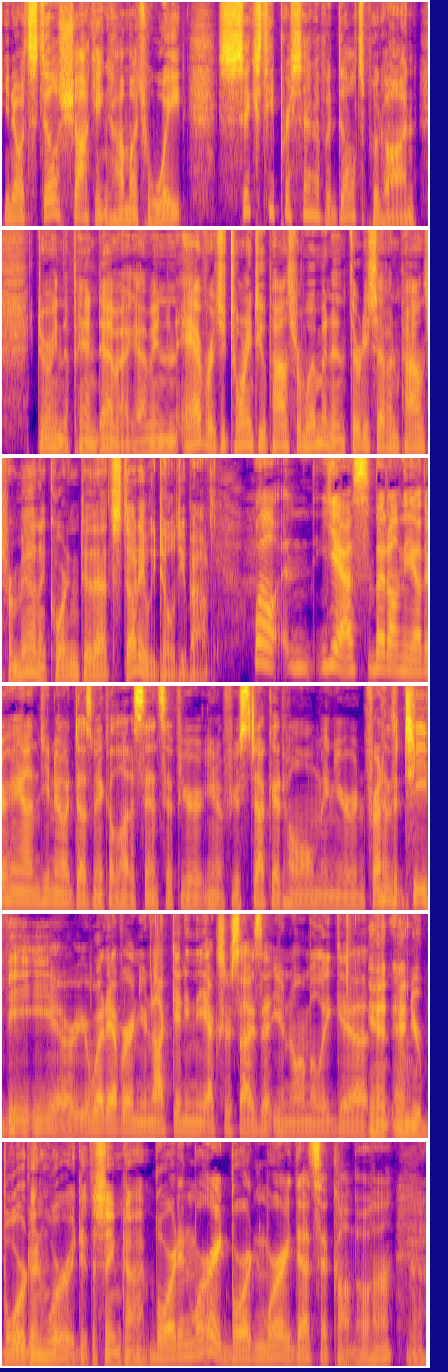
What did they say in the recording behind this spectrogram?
You know, it's still shocking how much weight 60% of adults put on during the pandemic. I mean, an average of 22 pounds for women and 37 pounds for men, according to that study we told you about. Well, yes, but on the other hand, you know, it does make a lot of sense if you're, you know, if you're stuck at home and you're in front of the TV or you're whatever and you're not getting the exercise that you normally get. And and you're bored and worried at the same time. Bored and worried, bored and worried. That's a combo, huh? Yeah.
